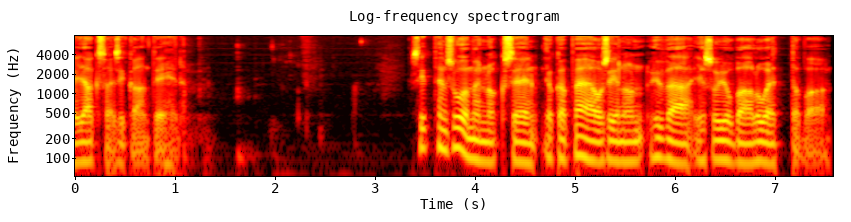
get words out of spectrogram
ja jaksaisikaan tehdä. Sitten suomennokseen, joka pääosin on hyvää ja sujuvaa luettavaa.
